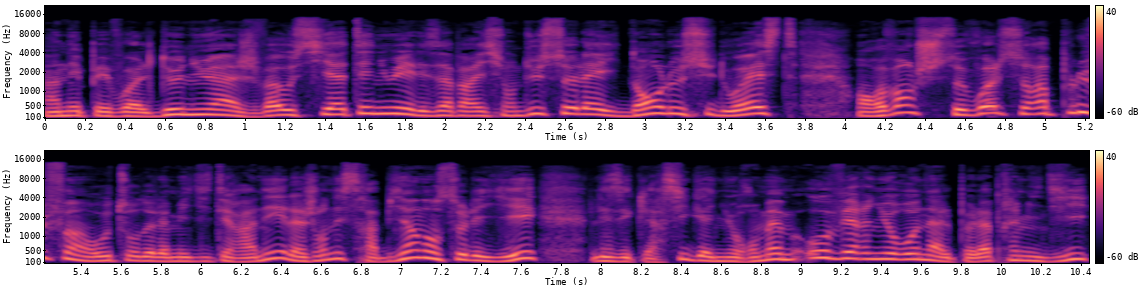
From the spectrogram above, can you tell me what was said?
Un épais voile de nuages va aussi atténuer les apparitions du soleil dans le sud-ouest. En revanche, ce voile sera plus fin autour de la Méditerranée et la journée sera bien ensoleillée. Les éclaircies gagneront même Auvergne Rhône-Alpes l'après-midi.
